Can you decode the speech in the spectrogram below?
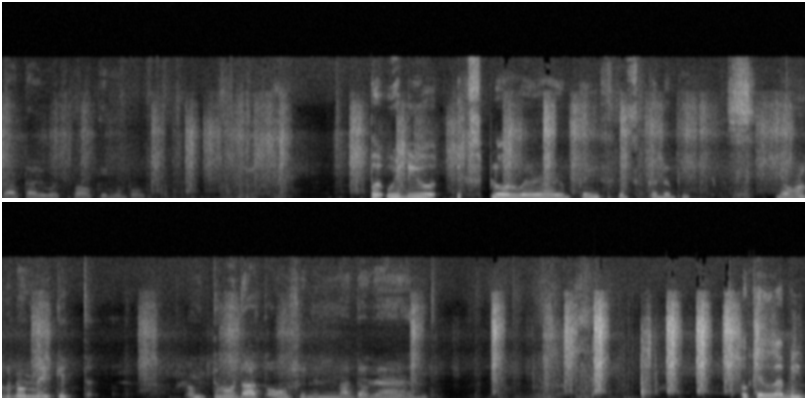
that I was talking about? But we need to explore where our base is gonna be. Yeah, we're gonna make it um through that ocean in another end. Okay, let me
